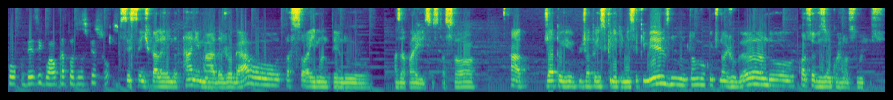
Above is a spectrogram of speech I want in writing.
pouco desigual para todas as pessoas. Você sente que a galera ainda tá animada a jogar ou tá só aí mantendo as aparências? Tá só. Ah, já tô, já tô inscrito nisso aqui mesmo, então vou continuar jogando. Qual a sua visão com relação a isso?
